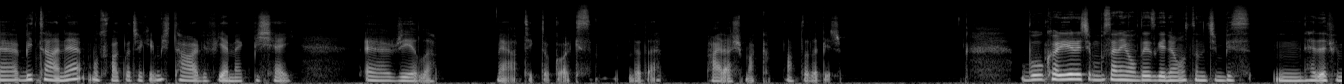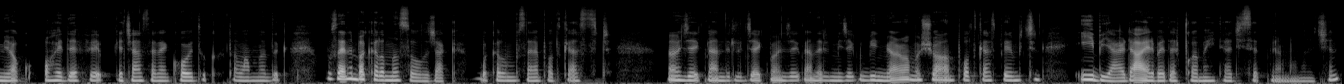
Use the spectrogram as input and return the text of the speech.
e, bir tane mutfakla çekilmiş tarif, yemek, bir şey e, Reel'ı veya TikTok o ikisinde de paylaşmak haftada bir. Bu kariyer için bu sene yoldayız geliyor olmasının için biz hedefim yok. O hedefi geçen sene koyduk, tamamladık. Bu sene bakalım nasıl olacak. Bakalım bu sene podcast önceliklendirilecek mi, önceliklendirilmeyecek mi bilmiyorum ama şu an podcast benim için iyi bir yerde. Ayrı bir hedef koyma ihtiyacı hissetmiyorum onun için.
